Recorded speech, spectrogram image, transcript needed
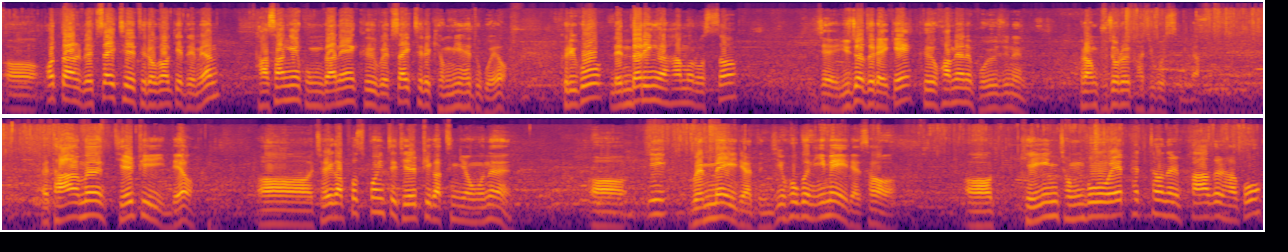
어, 어떠한 웹사이트에 들어가게 되면 가상의 공간에 그 웹사이트를 격리해 두고요. 그리고 렌더링을 함으로써 이제 유저들에게 그 화면을 보여주는 그런 구조를 가지고 있습니다. 다음은 DLP인데요. 어, 저희가 포스포인트 DLP 같은 경우는 어, 이 웹메일이라든지 혹은 이메일에서 어, 개인 정보의 패턴을 파악을 하고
